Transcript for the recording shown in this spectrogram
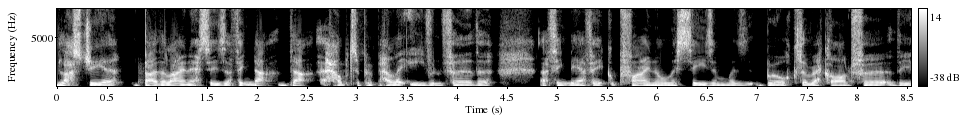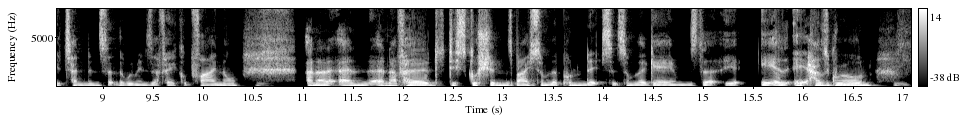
last year by the Lionesses. I think that that helped to propel it even further. I think the FA Cup final this season was broke the record for the attendance at the Women's FA Cup final, mm. and and and I've heard discussions by some of the pundits at some of the games that it it, it has grown. Mm.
